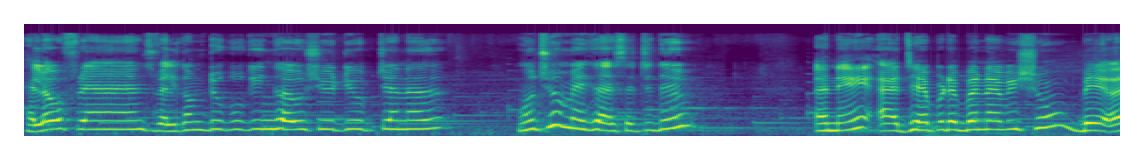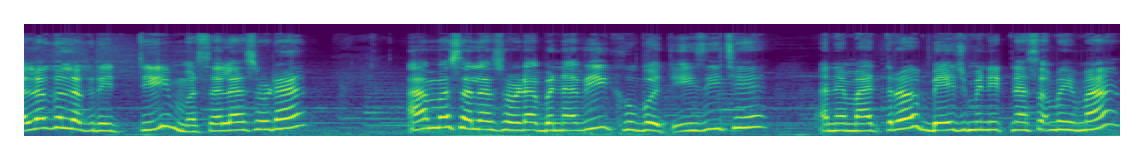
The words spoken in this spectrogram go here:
Hello friends welcome to cooking house YouTube channel હું છું મેઘા સચદેવ. અને આજે આપણે બનાવીશું બે અલગ અલગ રીતથી મસાલા સોડા. આ મસાલા સોડા બનાવવી ખૂબ જ ઇઝી છે અને માત્ર બે જ મિનિટના સમયમાં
